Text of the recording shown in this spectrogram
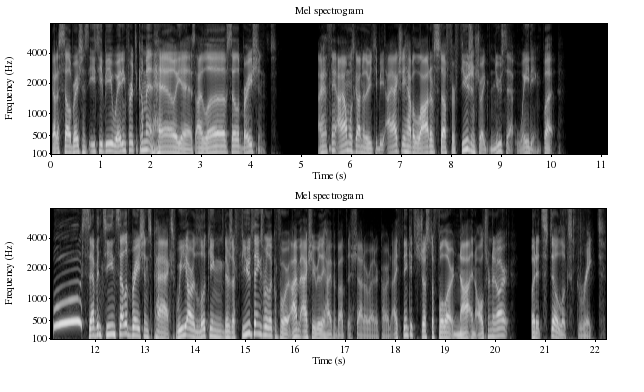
Got a celebrations ETB waiting for it to come in. Hell yes. I love celebrations. I think I almost got another ETB. I actually have a lot of stuff for Fusion Strike, the new set, waiting. But 17 celebrations packs. We are looking. There's a few things we're looking for. I'm actually really hype about this Shadow Rider card. I think it's just a full art, not an alternate art, but it still looks great.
